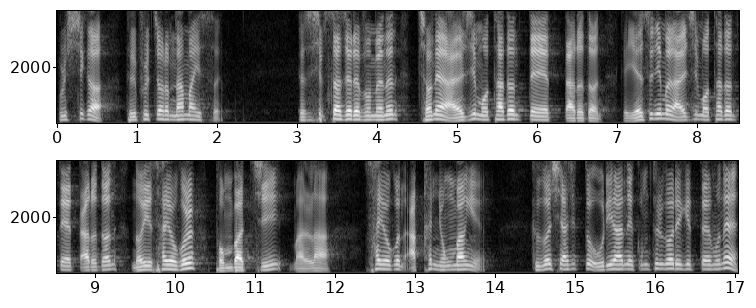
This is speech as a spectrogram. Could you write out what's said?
불씨가 들풀처럼 남아 있어요. 그래서 14절에 보면은 전에 알지 못하던 때에 따르던 그 예수님을 알지 못하던 때에 따르던 너희 사욕을 본받지 말라. 사욕은 악한 욕망이에요. 그것이 아직도 우리 안에 꿈틀거리기 때문에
